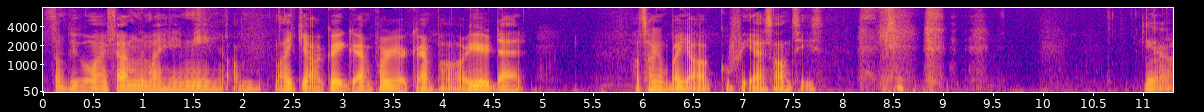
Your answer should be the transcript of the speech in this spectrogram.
some people in my family might hate me, I'm like y'all great grandpa or your grandpa or your dad. I'm talking about y'all goofy ass aunties. Yeah.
